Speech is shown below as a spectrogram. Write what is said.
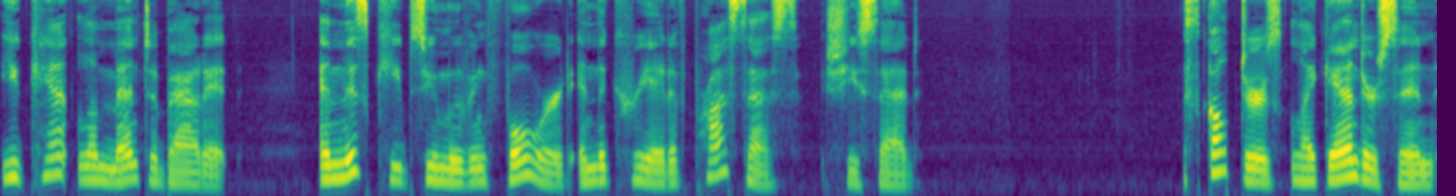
You can't lament about it, and this keeps you moving forward in the creative process, she said. Sculptors like Anderson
